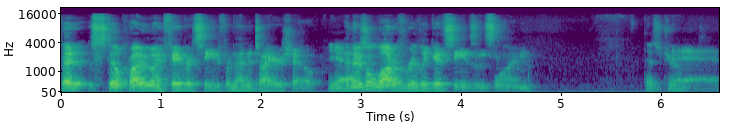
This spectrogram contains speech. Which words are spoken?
That is still probably my favorite scene from that entire show. Yeah. And there's a lot of really good scenes in Slime. That's true. Yeah.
